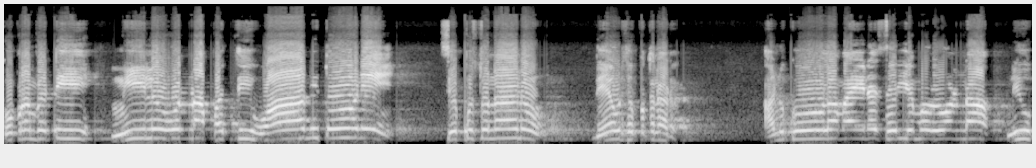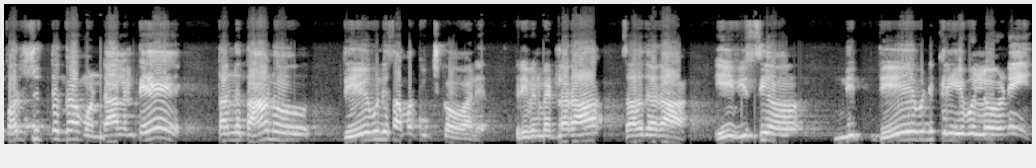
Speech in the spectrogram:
కుప్రం పెట్టి మీలో ఉన్న ప్రతి వానితోనే చెప్పుతున్నాను. దేవుడు చెప్పుతున్నాడు. అనుకూలమైన శరీరములు ఉన్న నీవు పరిశుద్ధంగా ఉండాలంటే తను తాను దేవుని సమర్పించుకోవాలి. ప్రియమైన మెట్లరా సహోదరా ఈ విషయం ని- దేవుని క్రియముల్లోని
